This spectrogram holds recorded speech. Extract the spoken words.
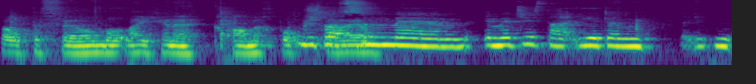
about the film, but like in a comic book We've got some um, images that you don't that you can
